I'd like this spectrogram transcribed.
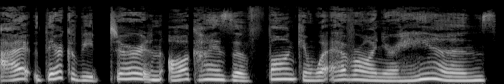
I, there could be dirt and all kinds of funk and whatever on your hands.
